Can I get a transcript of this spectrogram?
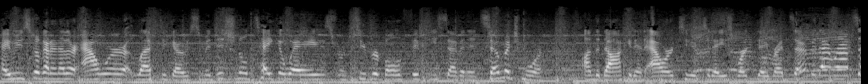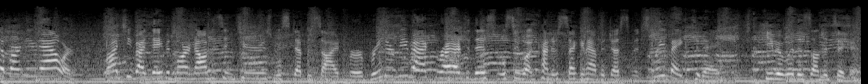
Hey, we've still got another hour left to go. Some additional takeaways from Super Bowl 57 and so much more on the docket in hour two of today's Workday Red Zone. But that wraps up our noon hour. Brought to you by David Martin Office Interiors. We'll step aside for a breather. Be back right after this. We'll see what kind of second half adjustments we make today. Keep it with us on the ticket.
